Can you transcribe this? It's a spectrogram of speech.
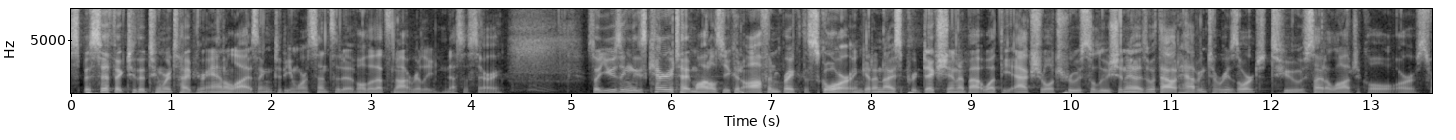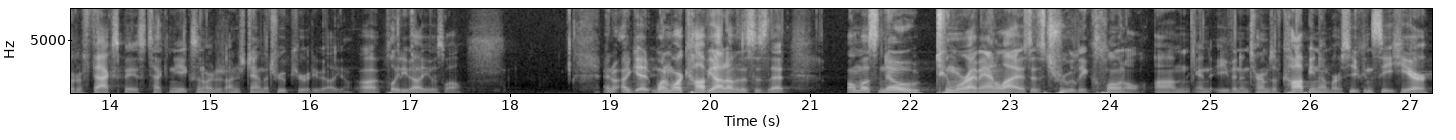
specific to the tumor type you're analyzing to be more sensitive, although that's not really necessary. So using these karyotype models, you can often break the score and get a nice prediction about what the actual true solution is without having to resort to cytological or sort of FACS-based techniques in order to understand the true purity value, uh, ploidy value as well. And again, one more caveat of this is that almost no tumor I've analyzed is truly clonal, um, and even in terms of copy number. So you can see here,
